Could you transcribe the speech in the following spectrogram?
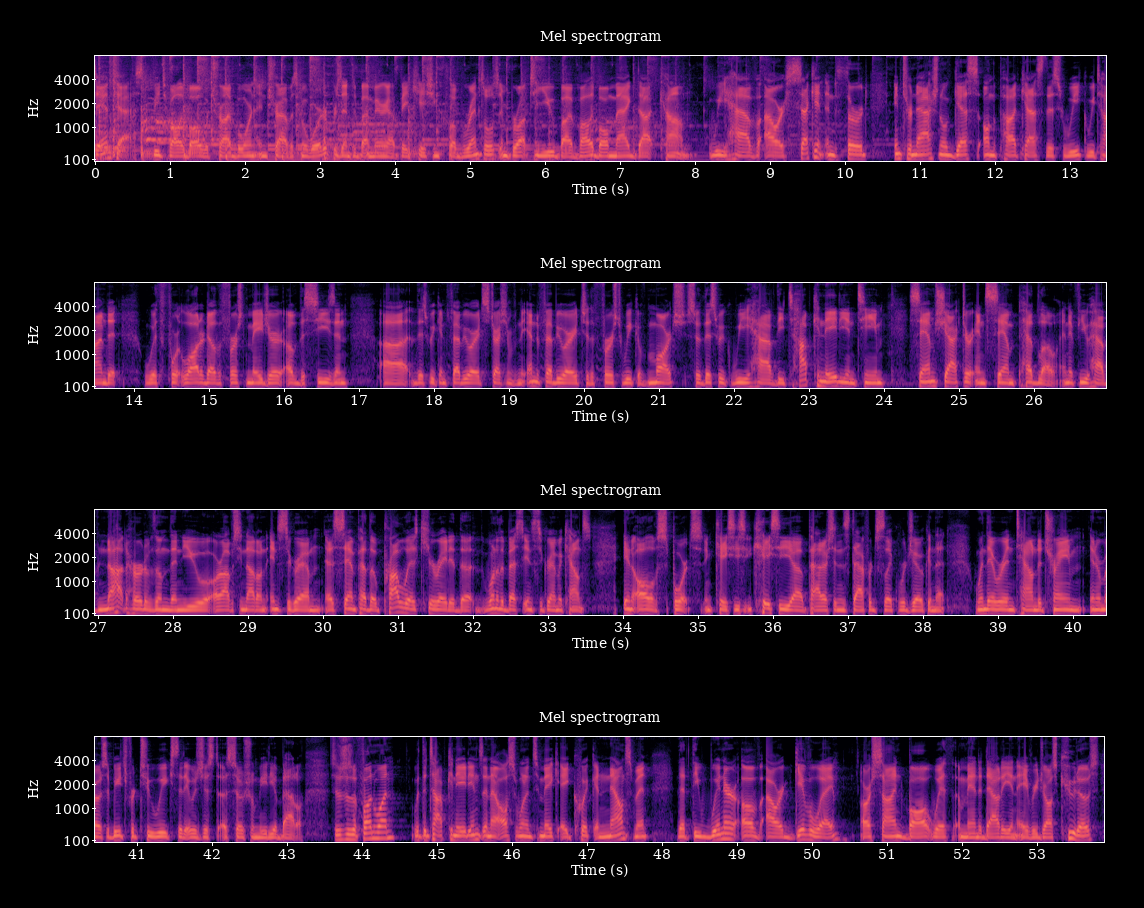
Sandcast, beach volleyball with Tri Bourne and Travis Mewhirter, presented by Marriott Vacation Club Rentals and brought to you by volleyballmag.com. We have our second and third international guests on the podcast this week. We timed it with Fort Lauderdale, the first major of the season. Uh, this week in February. It's stretching from the end of February to the first week of March. So this week we have the top Canadian team, Sam Schachter and Sam Pedlow. And if you have not heard of them, then you are obviously not on Instagram, as Sam Pedlow probably has curated the one of the best Instagram accounts in all of sports. And Casey Casey uh, Patterson and Stafford Slick were joking that when they were in town to train in Hermosa Beach for two weeks, that it was just a social media battle. So this was a fun one with the top Canadians. And I also wanted to make a quick announcement that the winner of our giveaway, our signed ball with Amanda Dowdy and Avery Dross Kudos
